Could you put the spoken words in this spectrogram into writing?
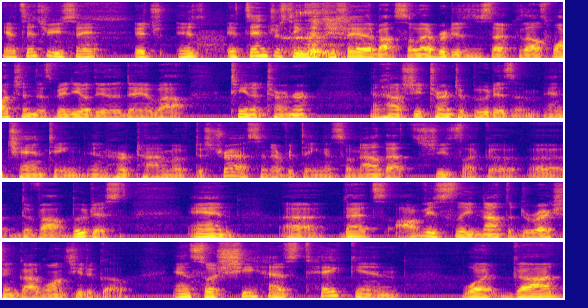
Yeah, it's interesting you say it's, it's it's interesting that you say that about celebrities and stuff because I was watching this video the other day about Tina Turner and how she turned to Buddhism and chanting in her time of distress and everything, and so now that she's like a, a devout Buddhist, and uh, that's obviously not the direction God wants you to go, and so she has taken what God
